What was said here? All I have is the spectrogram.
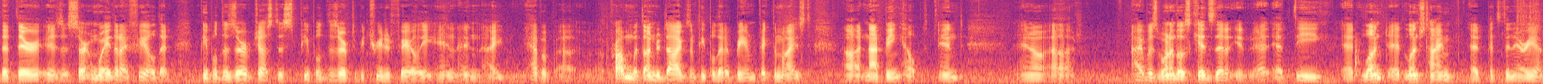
that there is a certain way that I feel that people deserve justice, people deserve to be treated fairly, and, and I have a, a, a problem with underdogs and people that are being victimized uh, not being helped. And, you know, uh, I was one of those kids that at, at the at lunch at lunchtime at Pittston area,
